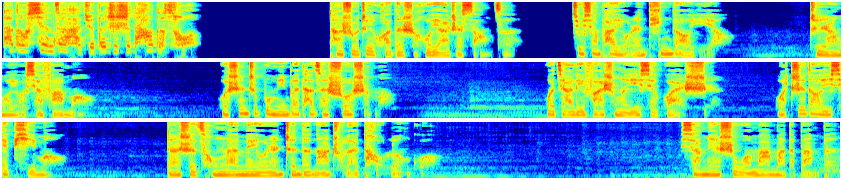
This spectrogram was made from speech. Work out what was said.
他到现在还觉得这是他的错。他说这话的时候压着嗓子，就像怕有人听到一样，这让我有些发毛。我甚至不明白他在说什么。我家里发生了一些怪事，我知道一些皮毛，但是从来没有人真的拿出来讨论过。下面是我妈妈的版本。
